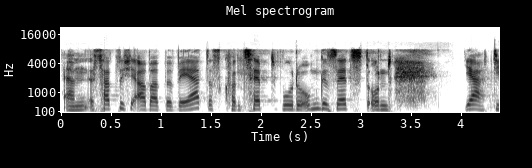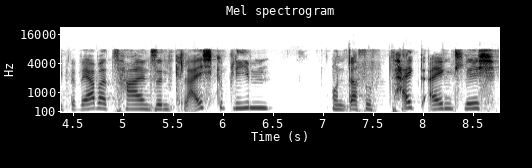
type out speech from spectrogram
Ähm, es hat sich aber bewährt, das Konzept wurde umgesetzt und ja, die Bewerberzahlen sind gleich geblieben. Und das ist, zeigt eigentlich,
